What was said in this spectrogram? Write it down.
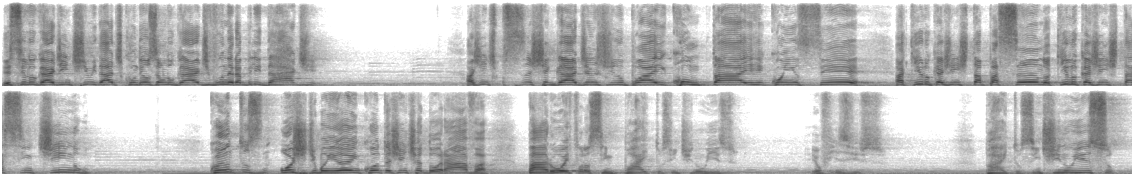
Esse lugar de intimidade com Deus é um lugar de vulnerabilidade. A gente precisa chegar diante do Pai e contar e reconhecer aquilo que a gente está passando, aquilo que a gente está sentindo. Quantos hoje de manhã, enquanto a gente adorava, parou e falou assim: Pai, estou sentindo isso. Eu fiz isso. Pai, estou sentindo isso.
